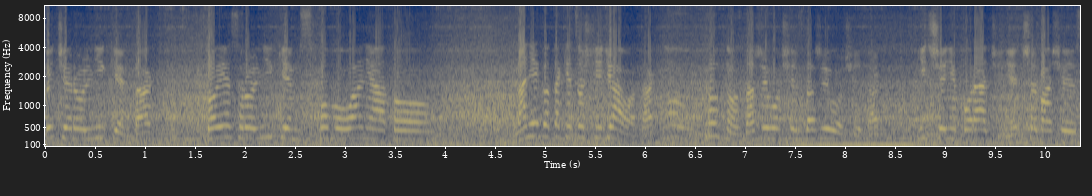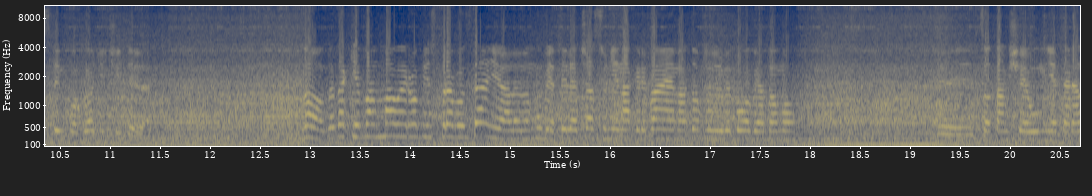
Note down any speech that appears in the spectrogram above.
bycie rolnikiem, tak? To jest rolnikiem z powołania, to na niego takie coś nie działa, tak? No trudno, zdarzyło się, zdarzyło się, tak? Nic się nie poradzi, nie? Trzeba się z tym pogodzić i tyle. No, to takie wam małe robię sprawozdanie, ale no mówię, tyle czasu nie nagrywałem, a dobrze, żeby było wiadomo, yy, co tam się u mnie teraz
